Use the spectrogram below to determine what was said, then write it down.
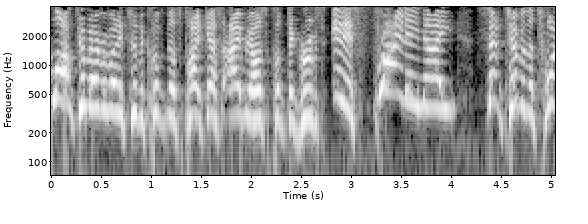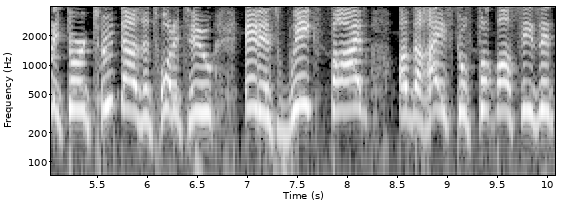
Welcome everybody to the Cliff Notes Podcast. I'm your host, Clifton Groups. It is Friday night, September the 23rd, 2022. It is week five of the high school football season,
